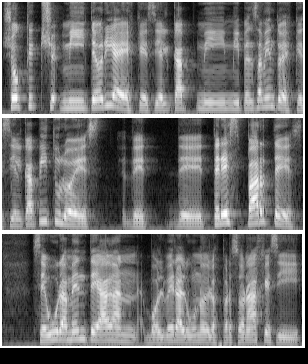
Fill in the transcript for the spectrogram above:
Yo, mi teoría es que si el cap, mi, pensamiento es que si el capítulo es de, de, tres partes, seguramente hagan volver a alguno de los personajes y,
